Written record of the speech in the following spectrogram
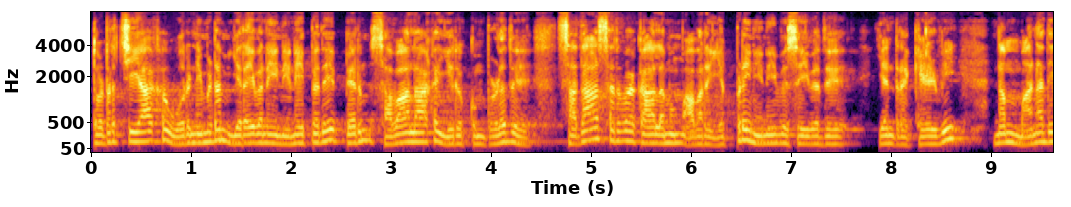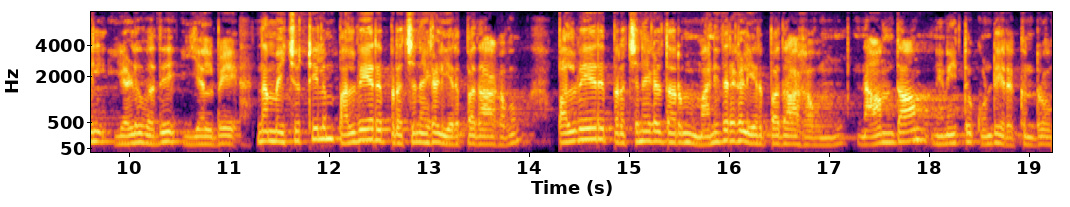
தொடர்ச்சியாக ஒரு நிமிடம் இறைவனை நினைப்பதே பெரும் சவாலாக இருக்கும் பொழுது சதா சர்வ காலமும் அவரை எப்படி நினைவு செய்வது என்ற கேள்வி நம் மனதில் எழுவது இயல்பே. நம்மை சுற்றிலும் பல்வேறு பிரச்சனைகள் இருப்பதாகவும் பல்வேறு பிரச்சனைகள் தரும் மனிதர்கள் இருப்பதாகவும் நாம் தாம் நினைத்து கொண்டு இருக்கின்றோம்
